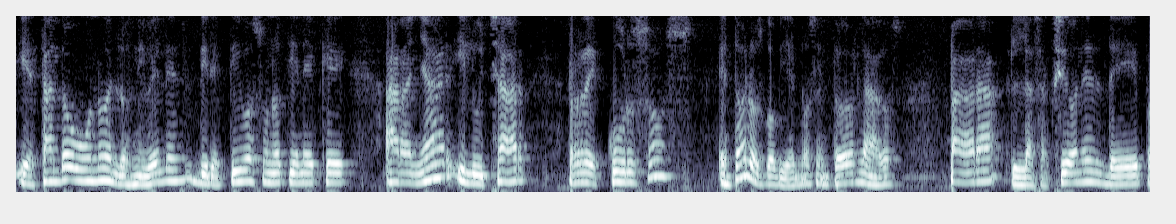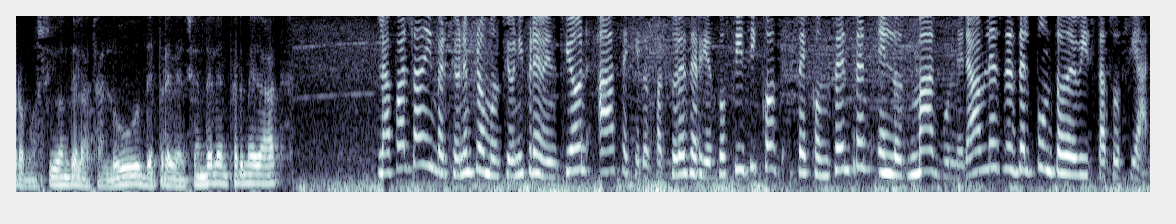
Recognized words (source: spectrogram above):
y, estando uno en los niveles directivos, uno tiene que arañar y luchar recursos en todos los gobiernos, en todos lados, para las acciones de promoción de la salud, de prevención de la enfermedad. La falta de inversión en promoción y prevención hace que los factores de riesgo físicos se concentren en los más vulnerables desde el punto de vista social.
